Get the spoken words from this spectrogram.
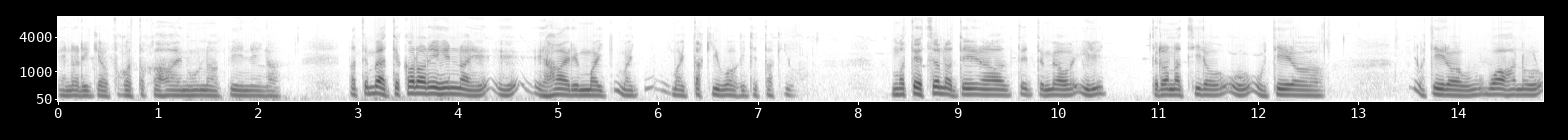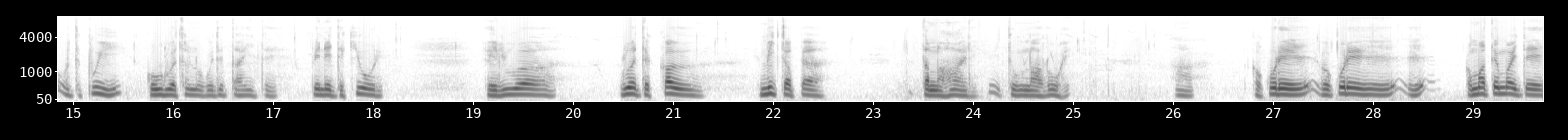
Engari kia whakataka haere nō nā pēnei nā. Nā te mea, te kararehe nei e, e, e haere mai, mai, mai takiwā ki te takiwā. Mate tana, tērā te mea i te rangatira o tērā, o tērā wāhanga o te puihi, ko Uruatanua ko tētahi te, pēnei te kiore. E rua, rua tekau mita pea tana haere i tōna rohe. Ā, ka kore, ka kore he, ka mate mai te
